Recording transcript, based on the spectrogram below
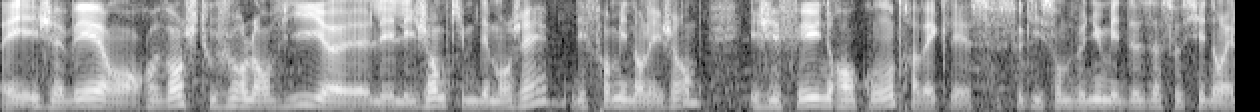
Et j'avais en revanche toujours l'envie, euh, les, jambes qui me démangeaient, des fourmis dans les jambes. Et j'ai fait une rencontre avec ceux qui sont devenus mes deux associés dans les.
